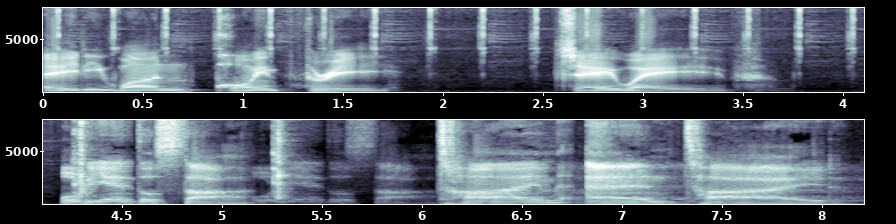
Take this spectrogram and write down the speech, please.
81.3 J-Wave オリエントスター Time and Tide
